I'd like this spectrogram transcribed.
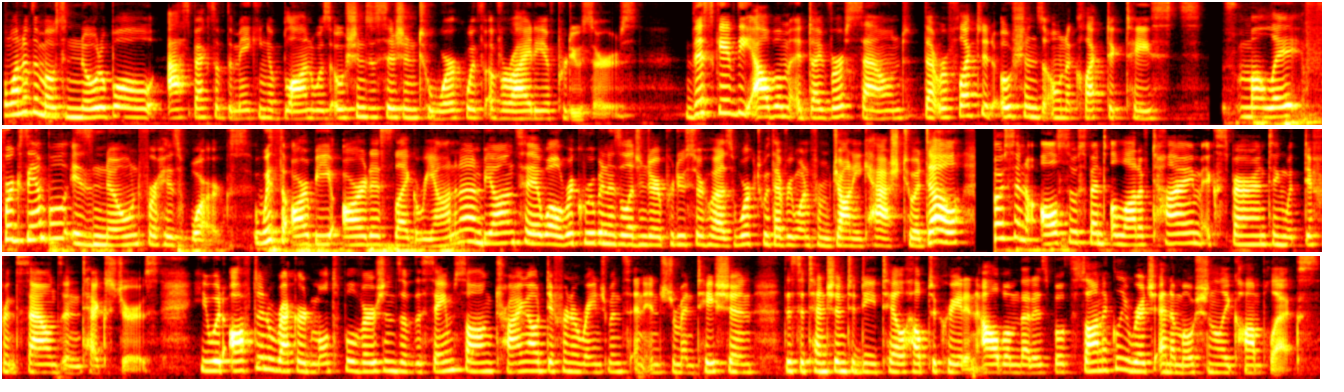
One of the most notable aspects of the making of Blonde was Ocean's decision to work with a variety of producers. This gave the album a diverse sound that reflected Ocean's own eclectic tastes. Malay, for example, is known for his works with R&B artists like Rihanna and Beyonce, while Rick Rubin is a legendary producer who has worked with everyone from Johnny Cash to Adele. Ocean also spent a lot of time experimenting with different sounds and textures. He would often record multiple versions of the same song, trying out different arrangements and instrumentation. This attention to detail helped to create an album that is both sonically rich and emotionally complex.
